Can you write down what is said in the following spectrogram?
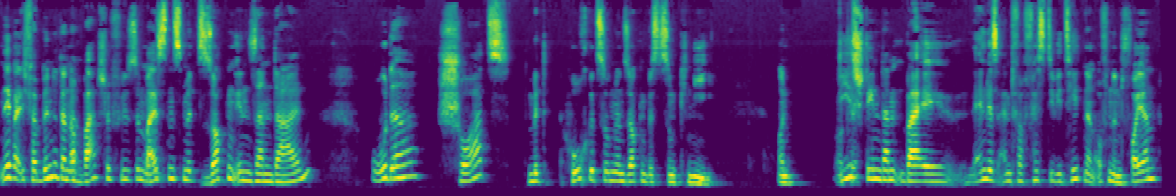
Nee, weil ich verbinde dann auch Watschelfüße meistens mit Socken in Sandalen oder Shorts mit hochgezogenen Socken bis zum Knie. Und die Okay. stehen dann bei, nennen wir es einfach Festivitäten an offenen Feuern,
